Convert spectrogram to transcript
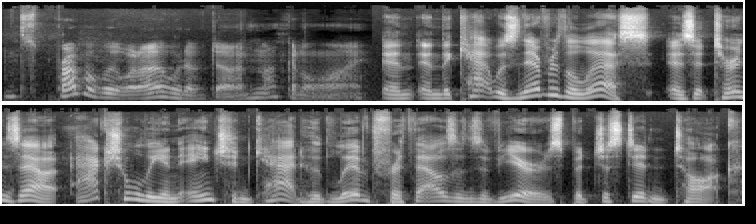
It's probably what I would have done. Not gonna lie. And and the cat was nevertheless, as it turns out, actually an ancient cat who'd lived for thousands of years but just didn't talk.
